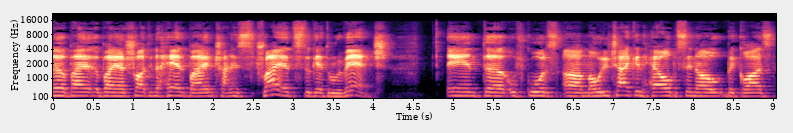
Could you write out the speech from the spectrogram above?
uh, by by a shot in the head by Chinese triads to get revenge. And uh, of course, uh, Maury Chaikin helps, you know, because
